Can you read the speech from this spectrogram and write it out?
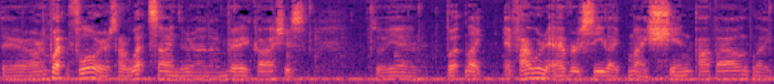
there are wet floors or wet signs around. I'm very cautious. So yeah, but like if I were to ever see like my shin pop out, like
